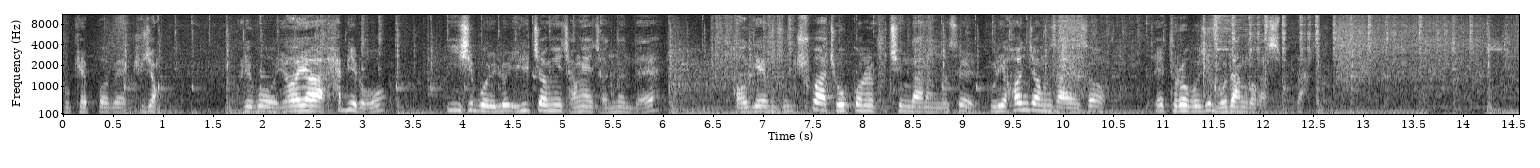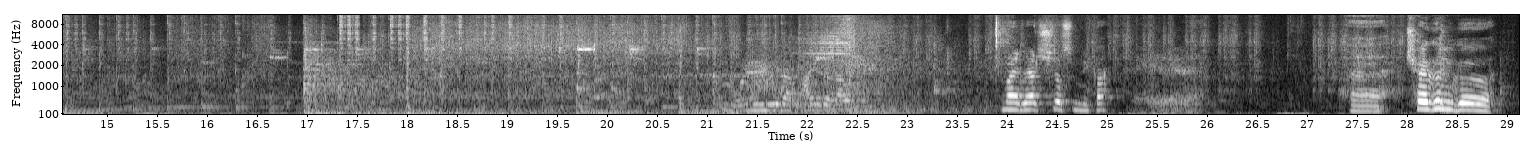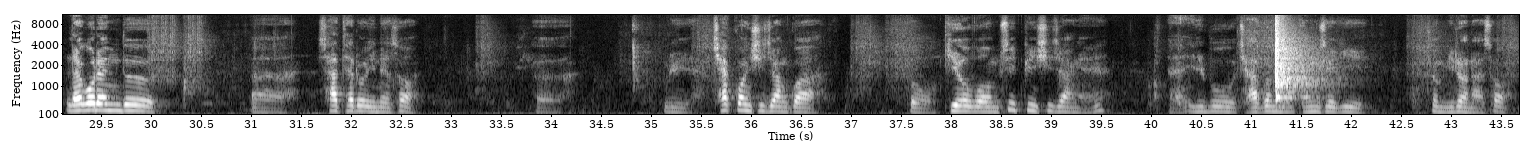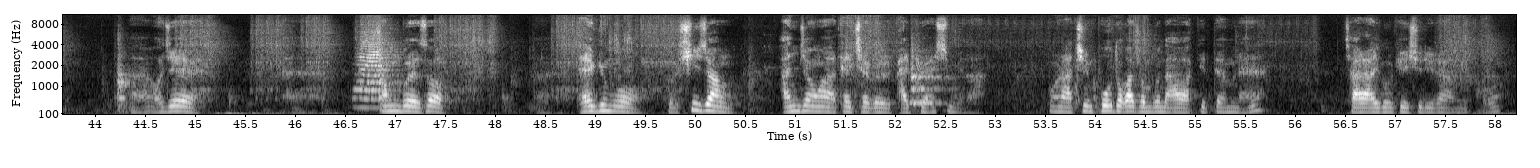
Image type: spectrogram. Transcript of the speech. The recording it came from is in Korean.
국회법의 규정 그리고 여야 합의로 25일로 일정이 정해졌는데 거기에 무슨 추가 조건을 붙인다는 것을 우리 헌정사에서 제 들어보지 못한 것 같습니다. 주말 잘 쉬셨습니까? 아, 최근 그 레고랜드 아, 사태로 인해서 어, 우리 채권 시장과 또 기업보험 CP 시장에 아, 일부 자금 경색이 좀 일어나서 아, 어제 아, 정부에서 아, 대규모 그 시장 안정화 대책을 발표했습니다. 오늘 아침 보도가 전부 나왔기 때문에 잘 알고 계시리라 믿고 에,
